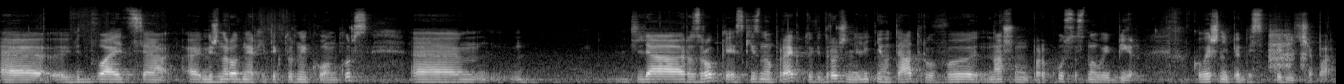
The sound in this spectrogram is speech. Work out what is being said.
е, відбувається е, міжнародний архітектурний конкурс е, для розробки ескізного проекту відродження літнього театру в нашому парку Сосновий Бір, колишній 50-річчя парк.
